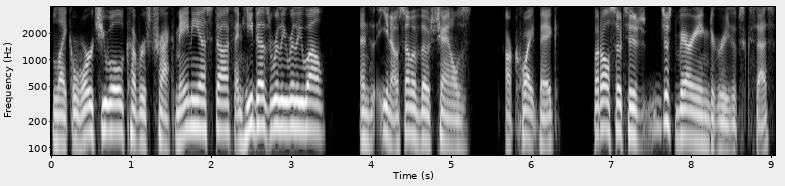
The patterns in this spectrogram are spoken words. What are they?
like Wirtual covers Trackmania stuff, and he does really, really well. And, you know, some of those channels are quite big, but also to just varying degrees of success.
